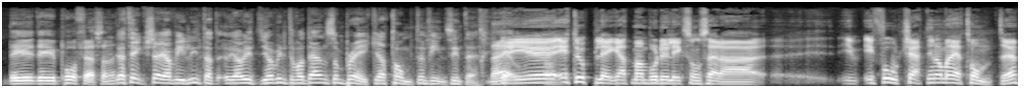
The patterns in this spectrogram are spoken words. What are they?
Det är ju, det är ju påfrestande. Jag tänker så här, jag vill inte att, jag vill, inte- jag vill inte vara den som breaker att tomten finns inte. Det är ju ett upplägg att man borde liksom så här, eh, i, i fortsättningen om man är tomte,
